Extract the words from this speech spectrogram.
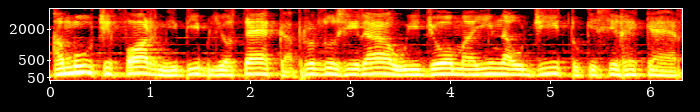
a multiforme biblioteca produzirá o idioma inaudito que se requer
